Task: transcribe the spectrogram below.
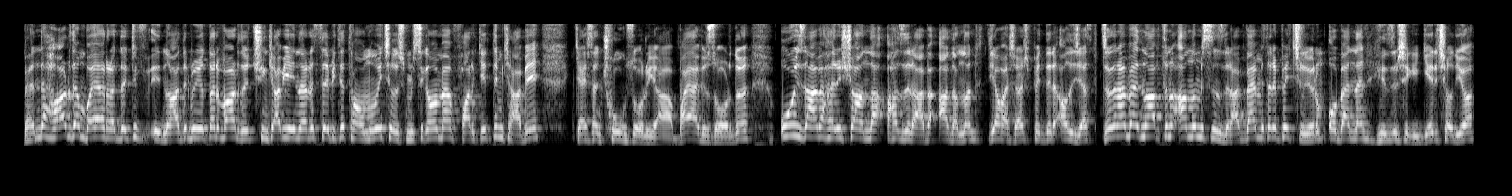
Bende harbiden bayağı radyoaktif e, nadir minyatlar vardı. Çünkü abi yayınlarda size birlikte tamamlamaya çalışmıştık ama ben fark ettim ki abi gerçekten çok zor ya. Bayağı bir zordu. O yüzden abi hani şu anda hazır abi adamdan yavaş yavaş petleri alacağız. Zaten abi ne yaptığını anlamışsınızdır abi. Ben bir tane pet çalıyorum. O benden hızlı bir şekilde geri çalıyor.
